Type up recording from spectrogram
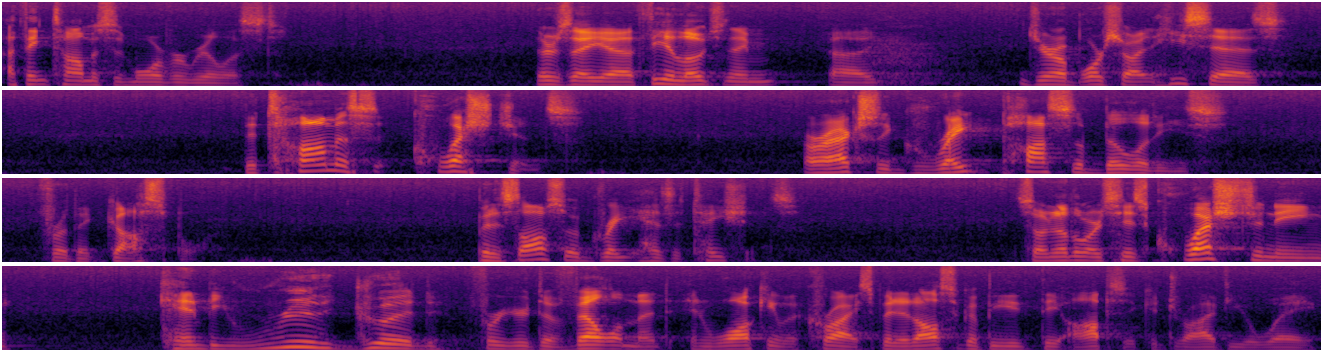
I think Thomas is more of a realist. There's a uh, theologian named uh, Gerald Borchert. He says that Thomas' questions are actually great possibilities for the gospel, but it's also great hesitations. So, in other words, his questioning can be really good for your development in walking with Christ, but it also could be the opposite, could drive you away.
